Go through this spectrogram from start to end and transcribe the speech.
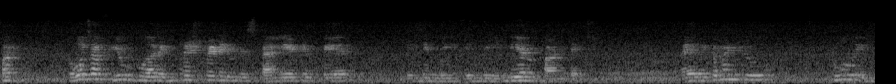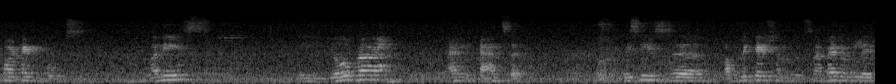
For those of you who are interested in this palliative care in the, in the Indian context, I recommend you two important books. One is the Yoga and Cancer. This is uh, publication, it's available in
